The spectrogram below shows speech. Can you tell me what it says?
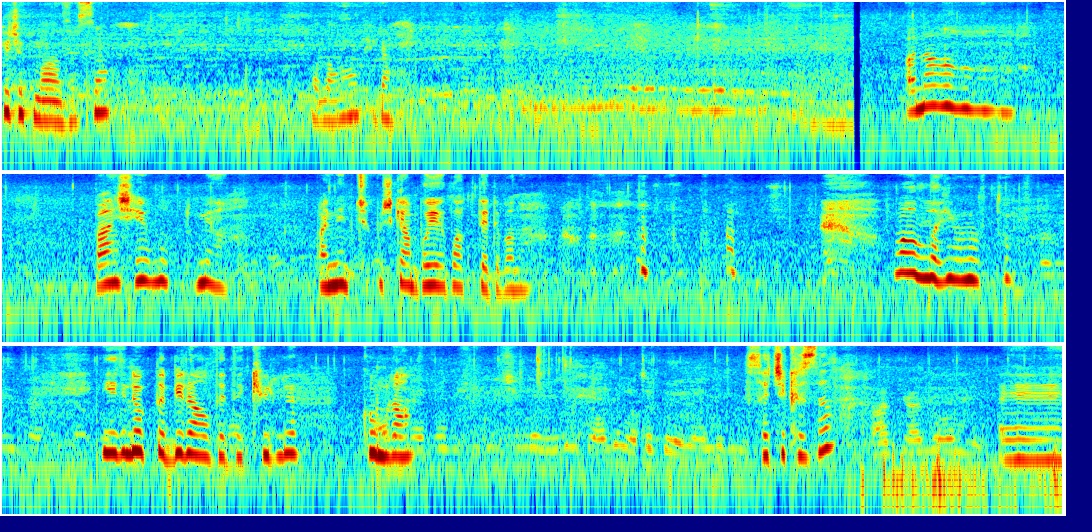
Çocuk mağazası falan filan. Ana ben şey unuttum ya. Annem çıkmışken boya bak dedi bana. Vallahi unuttum. 7.1 al dedi küllü kumral. Saçı kızıl. Ee,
